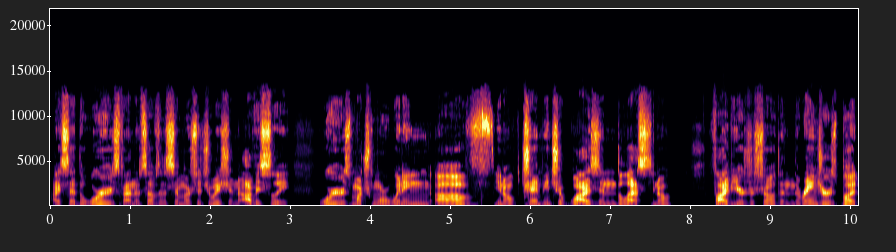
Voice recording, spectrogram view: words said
I said the Warriors found themselves in a similar situation. Obviously, Warriors much more winning of you know championship wise in the last you know five years or so than the Rangers, but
